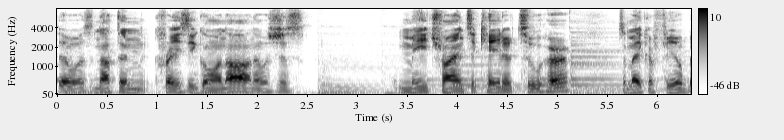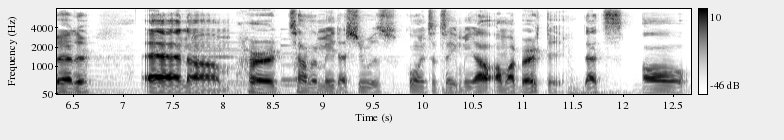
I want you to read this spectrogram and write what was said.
there was nothing crazy going on it was just me trying to cater to her to make her feel better and um, her telling me that she was going to take me out on my birthday. That's all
